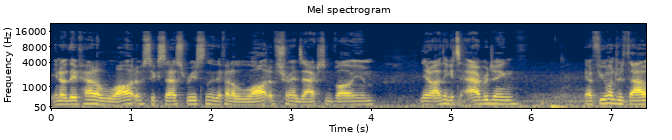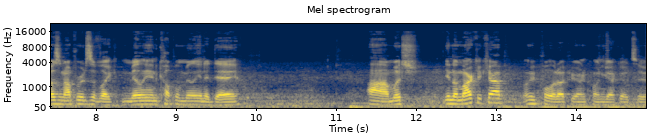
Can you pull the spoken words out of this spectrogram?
you know, they've had a lot of success recently. They've had a lot of transaction volume. You know, I think it's averaging a few hundred thousand, upwards of like million, couple million a day. Um, which you know, market cap, let me pull it up here on CoinGecko too.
